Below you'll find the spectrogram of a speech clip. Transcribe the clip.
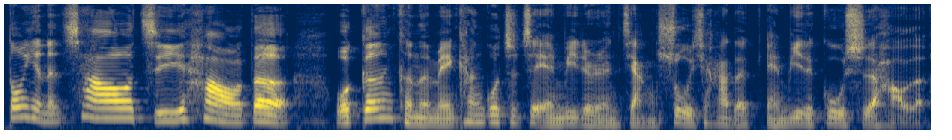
都演得超级好的。我跟可能没看过这支 MV 的人讲述一下他的 MV 的故事好了。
